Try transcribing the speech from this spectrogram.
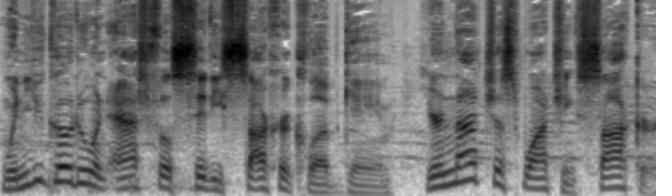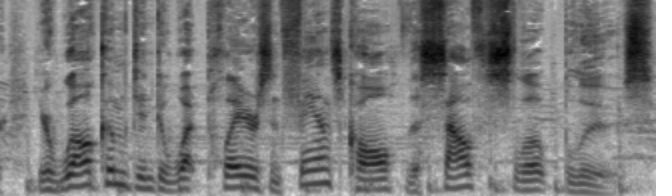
When you go to an Asheville City Soccer Club game, you're not just watching soccer, you're welcomed into what players and fans call the South Slope Blues.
